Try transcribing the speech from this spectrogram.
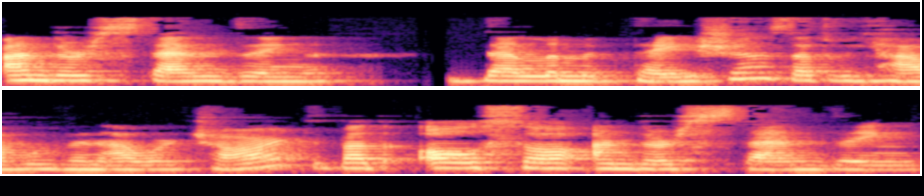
understanding the limitations that we have within our chart but also understanding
